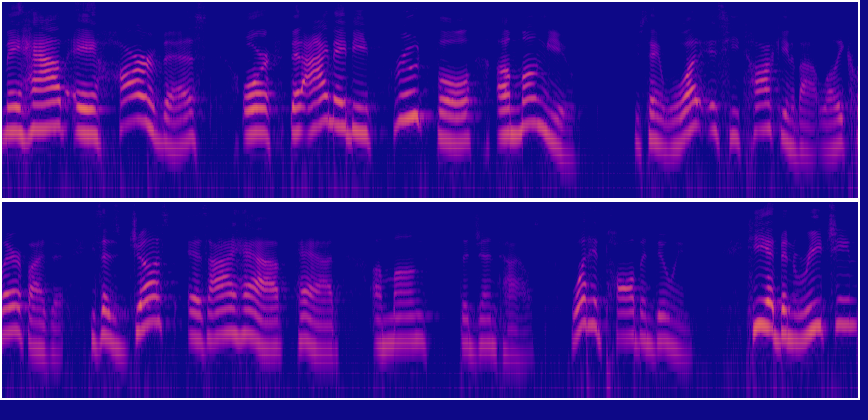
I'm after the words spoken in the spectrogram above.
may have a harvest or that I may be fruitful among you. You're saying, what is he talking about? Well, he clarifies it. He says, just as I have had among the Gentiles. What had Paul been doing? He had been reaching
